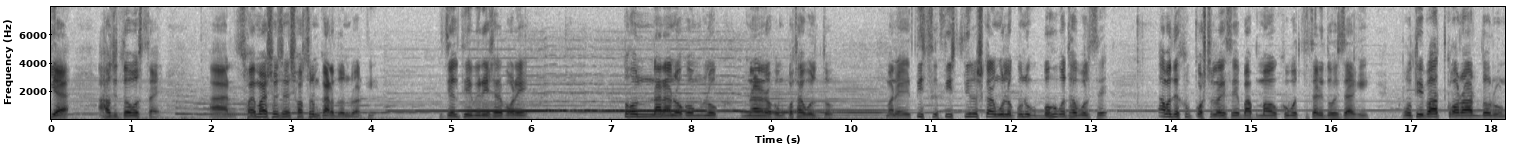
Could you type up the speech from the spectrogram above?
ইয়া আহত অবস্থায়। আর ছয় মাস হয়েছে সশ্রম কারাদণ্ড আর কি। জেল থেকে বেরিয়ে আসার পরে তখন নানা রকম লোক নানা রকম কথা বলতো। মানে তিরস্কারমূলক কোনো বহু কথা বলছে। আমাদের খুব কষ্ট লাগছে, বাপ মাও খুব অত্যাচারিত হয়েছে আর কি। প্রতিবাদ করার দরুন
